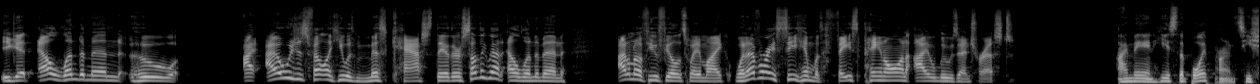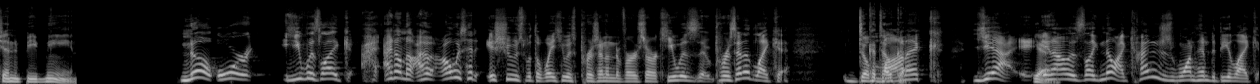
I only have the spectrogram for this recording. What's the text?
you get El Lindaman, who I, I always just felt like he was miscast there. There's something about El Lindaman. I don't know if you feel this way, Mike. Whenever I see him with face paint on, I lose interest. I mean, he's the boy prince. He shouldn't be mean. No, or he was like, I, I don't know. I always had issues with the way he was presented in Berserk. He was presented like demonic. Yeah, Yeah. And I was like, no, I kind of just want him to be like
